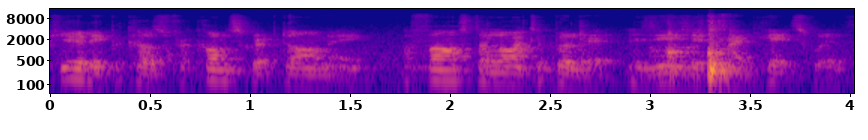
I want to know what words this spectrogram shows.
purely because for a conscript army, a faster, lighter bullet is easier to make hits with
